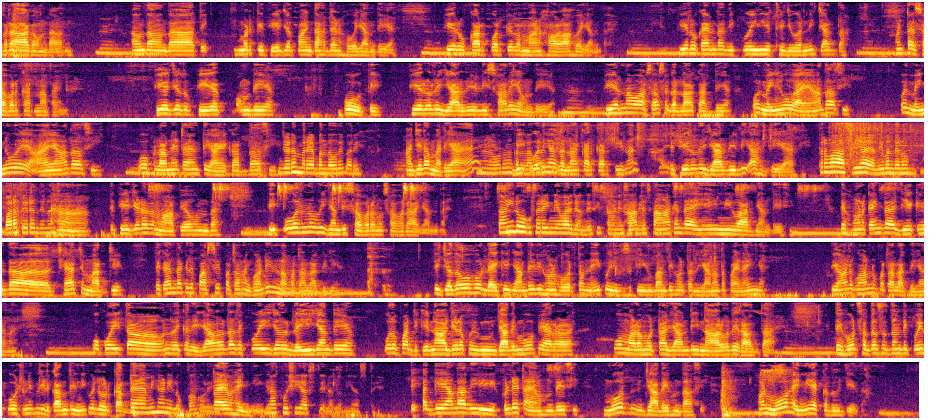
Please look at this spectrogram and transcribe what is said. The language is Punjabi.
ਵਰਾਗ ਆਉਂਦਾ ਉਹਨੂੰ। ਆਉਂਦਾ ਆਉਂਦਾ ਤੇ ਮੁੜ ਕੇ ਫਿਰ ਜਦ 5-10 ਦਿਨ ਹੋ ਜਾਂਦੇ ਆ ਫਿਰ ਉਹ ਕਰ ਕਰ ਕੇ ਉਹਦਾ ਮਨ ਹੌਲਾ ਹੋ ਜਾਂਦਾ। ਫਿਰ ਉਹ ਕਹਿੰਦਾ ਵੀ ਕੋਈ ਵੀ ਇੱਥੇ ਜ਼ੋਰ ਨਹੀਂ ਚੜਦਾ। ਹੁਣ ਤਾਂ ਸਬਰ ਕਰਨਾ ਪੈਣਾ। ਫਿਰ ਜਦੋਂ ਫੇਰ ਆਉਂਦੇ ਆ ਭੋਗ ਤੇ ਫਿਰ ਉਹਦੇ ਯਾਰ ਲਈ ਸਾਰੇ ਆਉਂਦੇ ਆ। ਫਿਰ ਨਾ ਉਹ ਹੱਸ ਹੱਸ ਗੱਲਾਂ ਕਰਦੇ ਆ। ਉਹ ਮੈਨੂੰ ਆਇਆਂ ਦਾ ਸੀ। ਓਏ ਮੈਨੂੰ ਇਹ ਆਇਆਂ ਦਾ ਸੀ ਉਹ ਫਲਾਣੇ ਟਾਈਮ ਤੇ ਆਏ ਕਰਦਾ ਸੀ। ਜਿਹੜਾ ਮਰਿਆ ਬੰਦਾ ਉਹਦੇ ਬਾਰੇ? ਆ ਜਿਹੜਾ ਮਰਿਆ ਹੈ ਉਹਦੀਆਂ ਗੱਲਾਂ ਉਹਦੀਆਂ ਗੱਲਾਂ ਕਰ ਕਰਕੇ ਨਾ ਤੇ ਫਿਰ ਉਹਦੇ ਯਾਰ ਲਈ ਹੱਸਦੇ ਆ। ਤਰਵਾਸ ਜੀ ਆ ਜਾਂਦੀ ਬੰਦੇ ਨੂੰ 12 13 ਦਿਨਾਂ ਚ। ਹਾਂ ਤੇ ਫਿਰ ਜਿਹੜਾ ਦਾ ਮਾਂ ਪਿਓ ਹੁੰਦਾ ਤੇ ਉਹਨੂੰ ਵੀ ਜਾਂਦੀ ਸਬਰਾਂ ਨੂੰ ਸਬਰ ਆ ਜਾਂਦਾ। ਤਾਂ ਹੀ ਲੋਕ ਫਿਰ ਇੰਨੇ ਵਾਰ ਜਾਂਦੇ ਸੀ ਪੁਰਾਣੇ ਹਾਂ ਸਮੇਂ ਤੇ 'ਚ। ਤਾਂ ਕਹਿੰਦਾ ਇਹ ਇੰਨੀ ਵਾਰ ਜਾਂਦੇ ਸੀ। ਤੇ ਹੁਣ ਕਹਿੰਦਾ ਜੇ ਕਿਸੇ ਦਾ ਸ਼ਹਿਰ ਚ ਮਰ ਜੇ ਤੇ ਕਹਿੰਦਾ ਕਿਤੇ ਪਾਸੇ ਪਤਾ ਨਾ ਗੁਆਂਢੀ ਨੂੰ ਨਾ ਪਤਾ ਲੱਗ ਜੇ। ਤੇ ਜਦੋਂ ਉਹ ਲੈ ਕੇ ਜਾਂਦੇ ਵੀ ਹੁਣ ਹੋਰ ਤਾਂ ਨਹੀਂ ਕੋਈ ਸਕੀਮ ਬਣਦੀ ਹੁਣ ਤਾਂ ਲਿਜਾਣਾ ਤਾਂ ਪੈਣਾ ਹੀ ਹੈ ਤੇ ਆਂਢ ਗੁਆਂਢ ਨੂੰ ਪਤਾ ਲੱਗ ਜਾਣਾ। ਹੈ। ਉਹ ਕੋਈ ਤਾਂ ਉਹਨਾਂ ਦੇ ਘਰੇ ਜਾਵਦਾ ਤੇ ਕੋਈ ਜਦੋਂ ਲਈ ਜਾਂਦੇ ਆ ਉਦੋਂ ਭੱਜ ਕੇ ਨਾਲ ਜਿਹੜਾ ਕੋਈ ਜ਼ਿਆਦਾ ਮੋਹ ਪਿਆਰ ਵਾਲਾ ਉਹ ਮਾੜਾ ਮੋਟਾ ਜਾਂਦੀ ਨਾਲ ਉਹਦੇ ਰਲਦਾ ਹੈ। ਤੇ ਹੋਰ ਸੱਦਣ ਸੁੱਦਣ ਦੀ ਕੋਈ ਕੋਟ ਨਹੀਂ ਭੀੜ ਕਰਨ ਦੀ ਨਹੀਂ ਕੋਈ ਲੋੜ ਕਰਦਾ। ਟਾਈਮ ਹੀ ਹੈ ਨਹੀਂ ਲੋਕਾਂ ਕੋਲੇ। ਟਾਈਮ ਹੈ ਨਹੀਂ ਨਾ ਖੁਸ਼ੀ ਵਾਸਤੇ ਨਾ ਗਮੀ ਵਾਸਤੇ। ਤੇ ਅੱਗੇ ਆਂਦਾ ਵੀ ਖੁੱਲੇ ਟਾਈਮ ਹੁੰਦੇ ਸੀ ਮੋਹ ਜ਼ਿਆਦੇ ਹੁੰਦਾ ਸੀ। ਹੁਣ ਮੋਹ ਹੈ ਨਹੀਂ ਇੱਕ ਦੂਜੇ ਦਾ।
